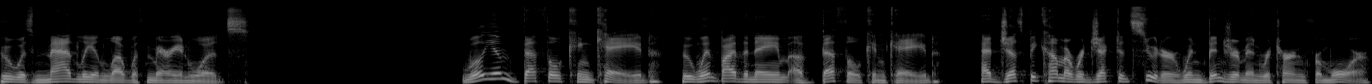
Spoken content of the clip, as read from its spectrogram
who was madly in love with Marion Woods. William Bethel Kincaid, who went by the name of Bethel Kincaid, had just become a rejected suitor when Benjamin returned from war.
